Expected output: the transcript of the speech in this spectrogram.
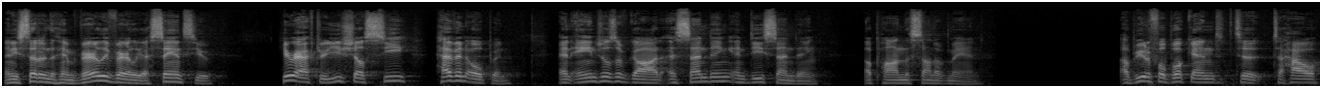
And he said unto him, Verily, verily, I say unto you, hereafter ye shall see heaven open, and angels of God ascending and descending upon the Son of Man. A beautiful bookend to, to how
